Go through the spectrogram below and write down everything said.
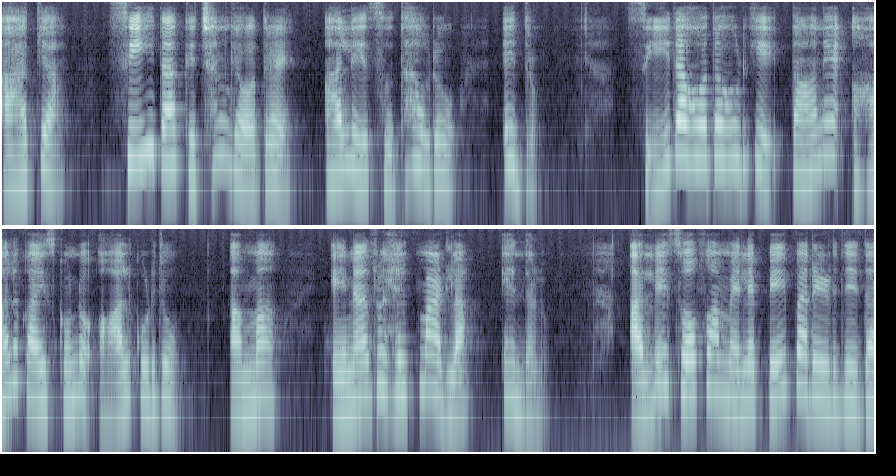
ಆದ್ಯ ಸೀದಾ ಕಿಚನ್ಗೆ ಹೋದರೆ ಅಲ್ಲಿ ಸುಧಾ ಅವರು ಇದ್ದರು ಸೀದಾ ಹೋದ ಹುಡುಗಿ ತಾನೇ ಹಾಲು ಕಾಯಿಸ್ಕೊಂಡು ಹಾಲು ಕುಡಿದು, ಅಮ್ಮ, ಏನಾದರೂ ಹೆಲ್ಪ್ ಮಾಡಲಾ? ಎಂದಳು. ಅಲ್ಲೇ ಸೋಫಾ ಮೇಲೆ ಪೇಪರ್ ಹಿಡಿದಿದ್ದ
